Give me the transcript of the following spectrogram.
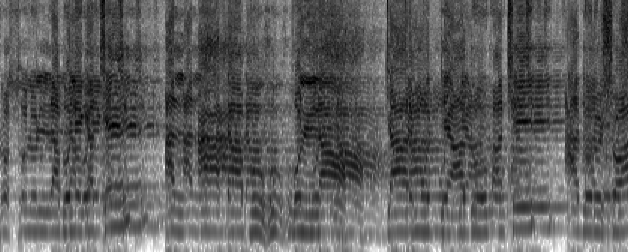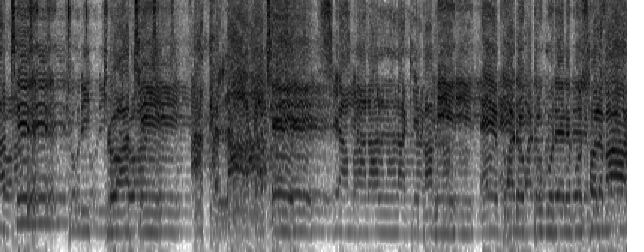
রসুল্লাহ বলে গেছেন আল্লাহ যার মধ্যে আদব আছে, আদর্শ আছে, চরিত্র আছে আখলাক আছে, সে আমার আল্লাহকে পাবে। এ মুসলমান,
